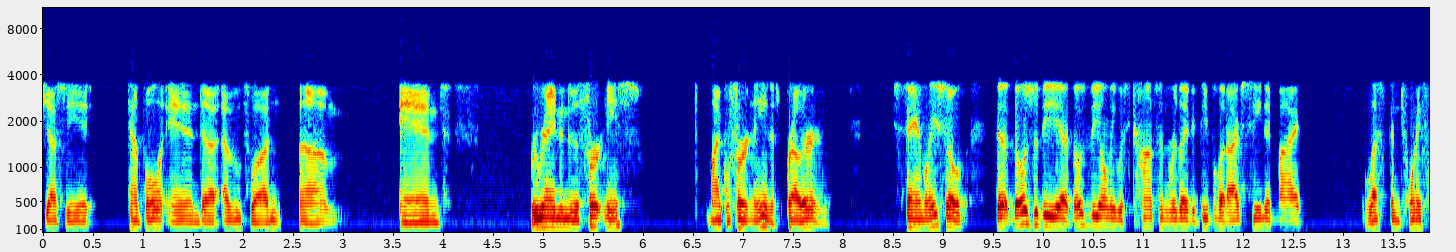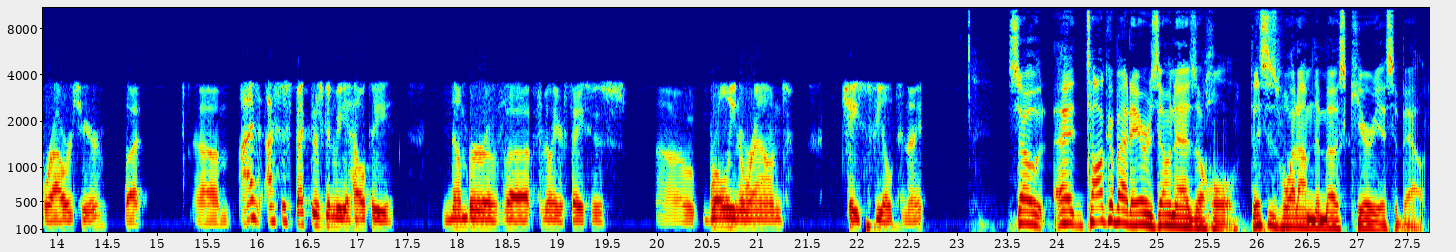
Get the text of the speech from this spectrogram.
Jesse Temple, and uh, Evan Flood, um, and we ran into the Furtneys, Michael Furtney and his brother and his family. So th- those are the uh, those are the only Wisconsin-related people that I've seen in my less than 24 hours here. But um, I, I suspect there's going to be a healthy number of uh, familiar faces uh, rolling around Chase Field tonight. So uh, talk about Arizona as a whole. This is what I'm the most curious about.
